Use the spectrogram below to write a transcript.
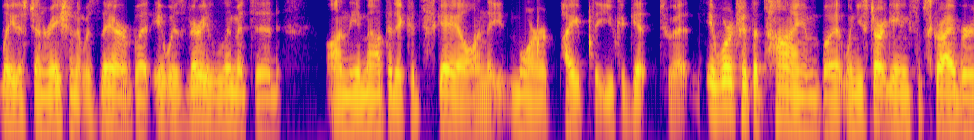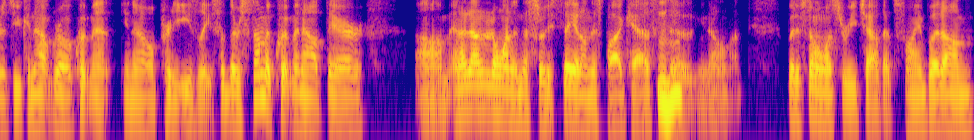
latest generation that was there but it was very limited on the amount that it could scale and the more pipe that you could get to it. It worked at the time, but when you start gaining subscribers, you can outgrow equipment, you know, pretty easily. So there's some equipment out there, um, and I don't, I don't, want to necessarily say it on this podcast, mm-hmm. you know, but if someone wants to reach out, that's fine. But um,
